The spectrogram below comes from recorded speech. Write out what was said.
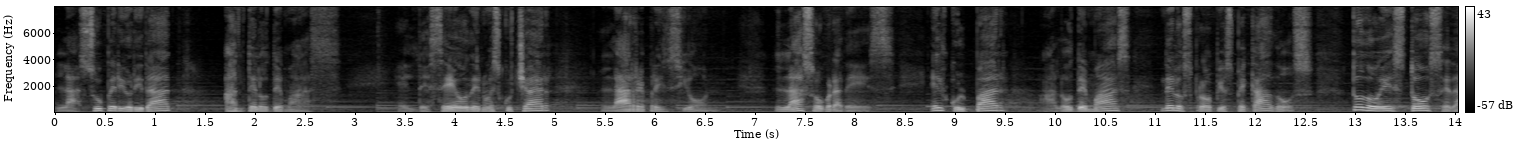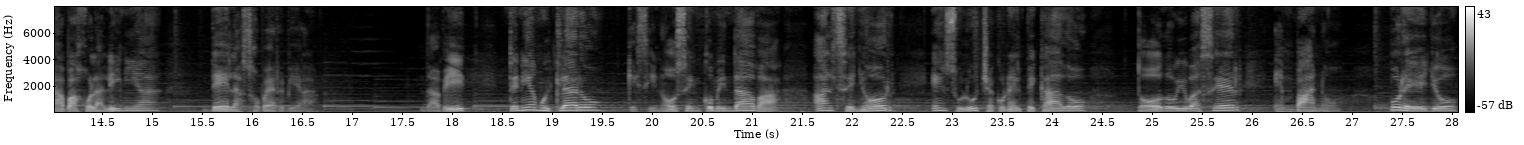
la superioridad ante los demás. El deseo de no escuchar la reprensión la sobradez, el culpar a los demás de los propios pecados. Todo esto se da bajo la línea de la soberbia. David tenía muy claro que si no se encomendaba al Señor en su lucha con el pecado, todo iba a ser en vano. Por ello,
